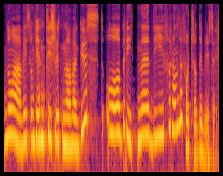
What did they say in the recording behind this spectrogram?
nå er vi som kjent til slutten av august, og britene de forhandler fortsatt i Brussel.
